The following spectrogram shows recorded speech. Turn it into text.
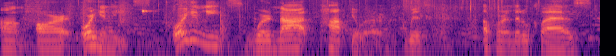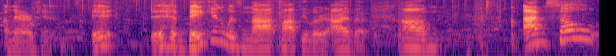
um, are organ meats organ meats were not popular with upper and middle class Americans. It, it bacon was not popular either. Um, I'm so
